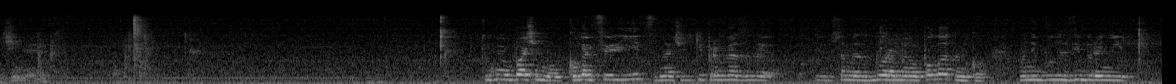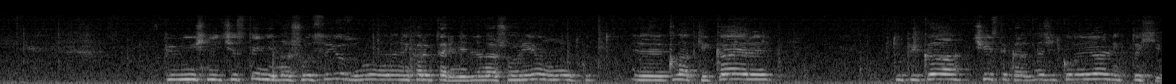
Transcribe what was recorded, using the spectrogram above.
Відчиняється. Тут ми бачимо колекцію яєць, значить, які привезли саме зборами Ополатенко. Вони були зібрані в північній частині нашого Союзу, ну вони не характерні для нашого регіону. Ну, от, е, кладки кайри, тупіка, чистика, значить колоніальних птахів.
